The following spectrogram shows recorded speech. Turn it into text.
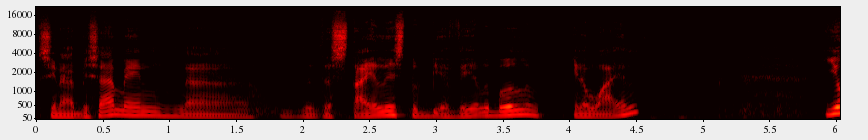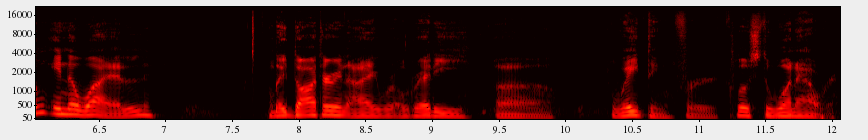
sinabi sa amin na the, the stylist would be available in a while. Yung in a while, my daughter and I were already uh, waiting for close to one hour.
